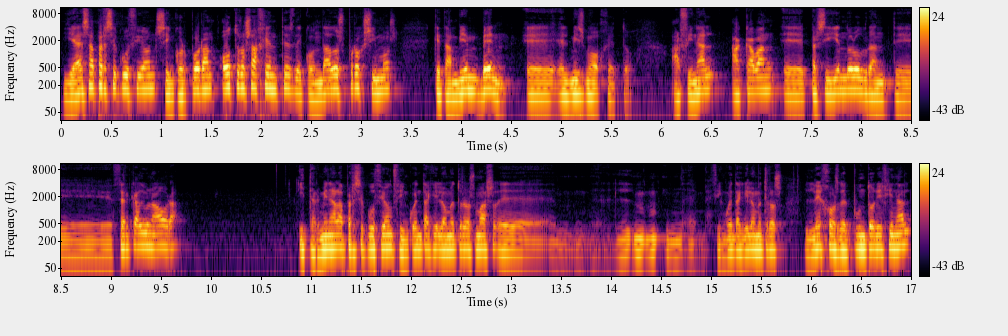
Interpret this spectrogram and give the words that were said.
y a esa persecución se incorporan otros agentes de condados próximos que también ven eh, el mismo objeto. Al final acaban eh, persiguiéndolo durante cerca de una hora y termina la persecución 50 kilómetros más 50 kilómetros lejos del punto original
